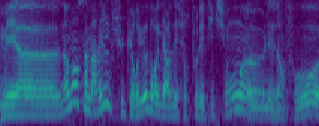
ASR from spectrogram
Mais euh, non, non, ça m'arrive. Je suis curieux de regarder surtout les fictions, euh, les infos.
